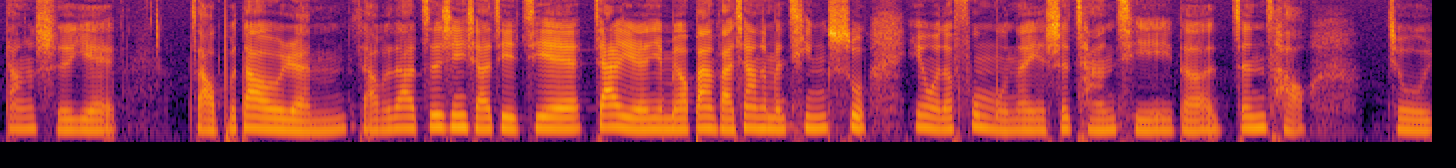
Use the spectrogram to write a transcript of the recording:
当时也找不到人，找不到知心小姐姐，家里人也没有办法向他们倾诉。因为我的父母呢，也是长期的争吵，就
